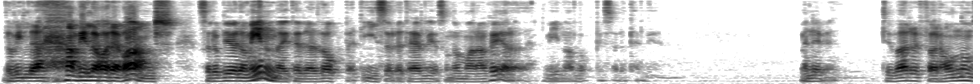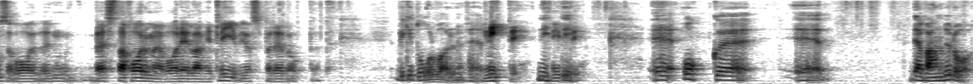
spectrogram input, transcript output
Då ville, han ville ha revansch. Så då bjöd de in mig till det där loppet i Södertälje som de arrangerade. Mina lopp i Södertälje. Men det, tyvärr för honom så var det nog bästa formen jag var hela mitt liv just på det loppet. Vilket år var det ungefär? 90. 90. Eh, och eh, eh, där vann du då?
